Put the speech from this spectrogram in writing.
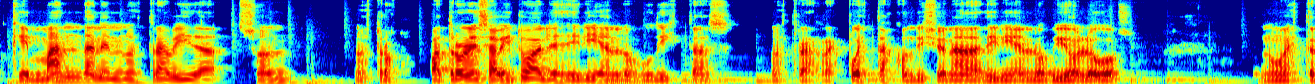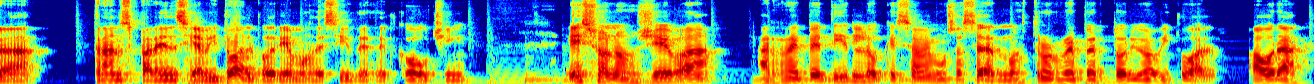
que mandan en nuestra vida son nuestros patrones habituales, dirían los budistas, nuestras respuestas condicionadas, dirían los biólogos, nuestra transparencia habitual, podríamos decir, desde el coaching. Eso nos lleva a repetir lo que sabemos hacer, nuestro repertorio habitual. Ahora,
